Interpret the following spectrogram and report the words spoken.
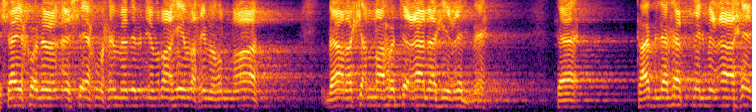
شيخنا الشيخ محمد بن إبراهيم رحمه الله بارك الله تعالى في علمه. فقبل فتح المعاهد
